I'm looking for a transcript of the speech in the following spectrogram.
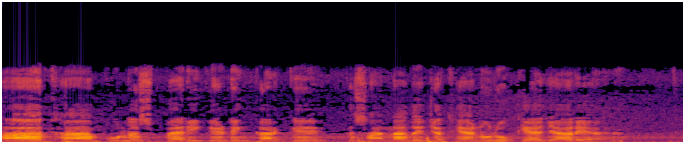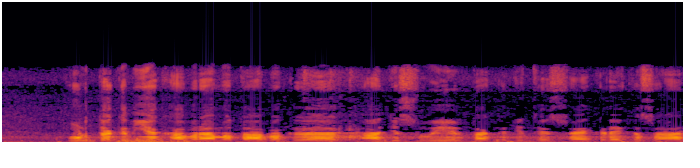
ਥਾਂ ਥਾਂ ਪੁਲਿਸ ਬੈਰੀਕੇਡਿੰਗ ਕਰਕੇ ਕਿਸਾਨਾਂ ਦੇ ਜਥਿਆਂ ਨੂੰ ਰੋਕਿਆ ਜਾ ਰਿਹਾ ਹੈ। ਹੁਣ ਤੱਕ ਦੀਆਂ ਖਬਰਾਂ ਮੁਤਾਬਕ ਅੱਜ ਸਵੇਰ ਤੱਕ ਜਿੱਥੇ ਸੈਂਕੜੇ ਕਿਸਾਨ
